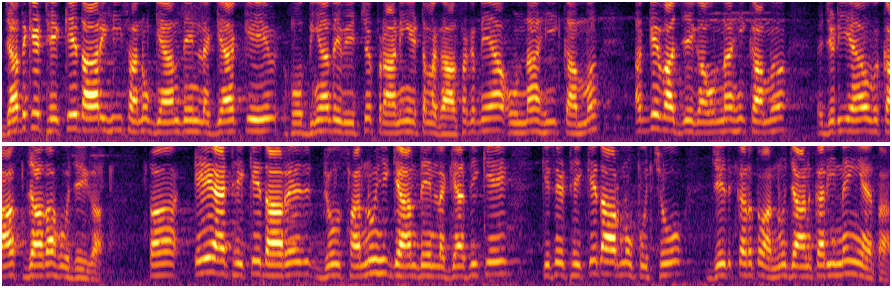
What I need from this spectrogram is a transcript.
ਜਦ ਕਿ ਠੇਕੇਦਾਰ ਹੀ ਸਾਨੂੰ ਗਿਆਨ ਦੇਣ ਲੱਗਿਆ ਕਿ ਹੌਦੀਆਂ ਦੇ ਵਿੱਚ ਪੁਰਾਣੀ ਇੱਟ ਲਗਾ ਸਕਦੇ ਆ ਉਨਾ ਹੀ ਕੰਮ ਅੱਗੇ ਵਧੇਗਾ ਉਨਾ ਹੀ ਕੰਮ ਜਿਹੜੀ ਹੈ ਉਹ ਵਿਕਾਸ ਜ਼ਿਆਦਾ ਹੋ ਜਾਏਗਾ। ਤਾਂ ਇਹ ਹੈ ਠੇਕੇਦਾਰ ਜੋ ਸਾਨੂੰ ਹੀ ਗਿਆਨ ਦੇਣ ਲੱਗਿਆ ਸੀ ਕਿ ਕਿਸੇ ਠੇਕੇਦਾਰ ਨੂੰ ਪੁੱਛੋ, ਜੇਕਰ ਤੁਹਾਨੂੰ ਜਾਣਕਾਰੀ ਨਹੀਂ ਹੈ ਤਾਂ।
